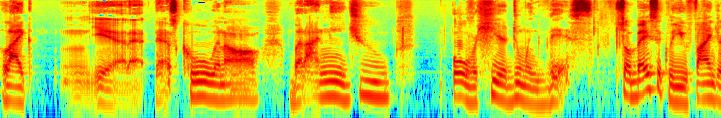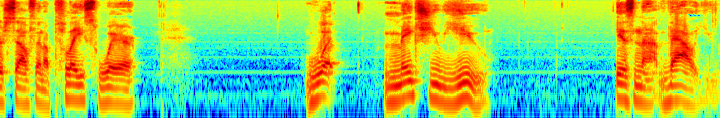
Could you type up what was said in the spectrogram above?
Like, mm, yeah, that, that's cool and all, but I need you over here doing this. So basically, you find yourself in a place where what makes you you is not valued.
